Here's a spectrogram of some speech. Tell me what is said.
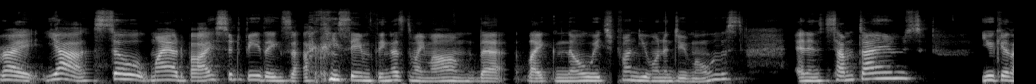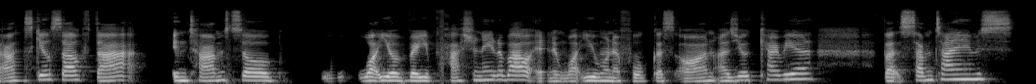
Right. Yeah. So my advice would be the exactly same thing as my mom that like know which one you want to do most. And then sometimes you can ask yourself that in terms of what you're very passionate about and what you want to focus on as your career. But sometimes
